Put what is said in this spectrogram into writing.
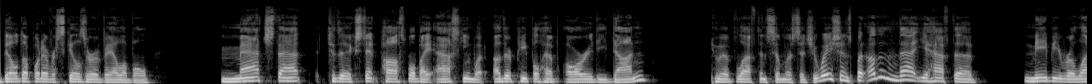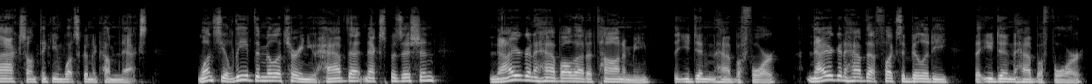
Build up whatever skills are available. Match that to the extent possible by asking what other people have already done who have left in similar situations. But other than that, you have to maybe relax on thinking what's going to come next. Once you leave the military and you have that next position, now you're going to have all that autonomy that you didn't have before. Now you're going to have that flexibility that you didn't have before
